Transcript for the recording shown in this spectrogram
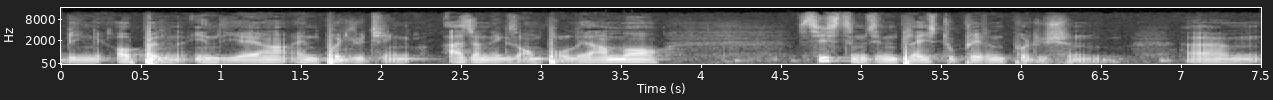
being open in the air and polluting. As an example, there are more systems in place to prevent pollution. Um,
